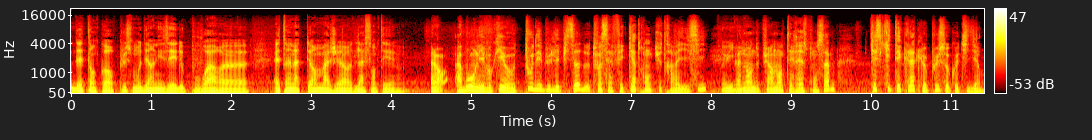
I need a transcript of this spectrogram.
d'être encore plus modernisé, de pouvoir euh, être un acteur majeur de la santé. Alors, Abou, on l'évoquait au tout début de l'épisode, toi ça fait 4 ans que tu travailles ici, oui. maintenant depuis un an tu es responsable. Qu'est-ce qui t'éclate le plus au quotidien?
